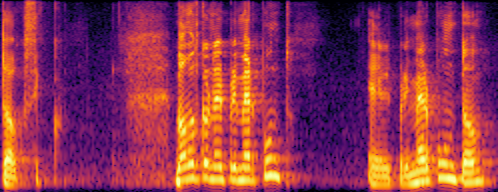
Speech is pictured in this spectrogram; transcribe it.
tóxico. Vamos con el primer punto el primer punto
